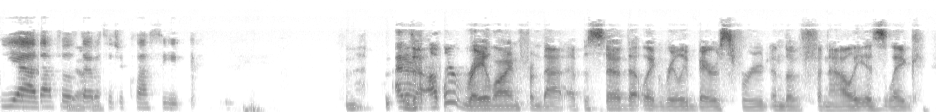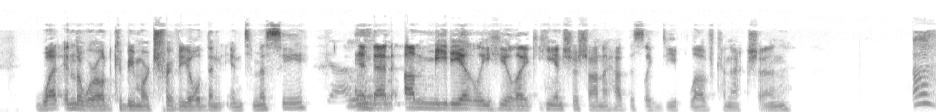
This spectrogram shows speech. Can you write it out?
Yeah, that feels Yeah. that was such a classic. I don't the know. other Ray line from that episode that like really bears fruit in the finale is like, what in the world could be more trivial than intimacy? Yeah. And then immediately he like he and Shoshana had this like deep love connection. Ah,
